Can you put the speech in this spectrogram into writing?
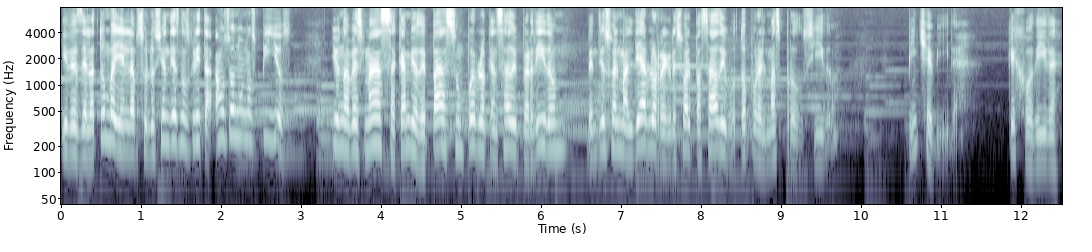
y desde la tumba y en la absolución Dios nos grita, aún son unos pillos. Y una vez más, a cambio de paz, un pueblo cansado y perdido, vendió su alma al diablo, regresó al pasado y votó por el más producido. Pinche vida. Qué jodida.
